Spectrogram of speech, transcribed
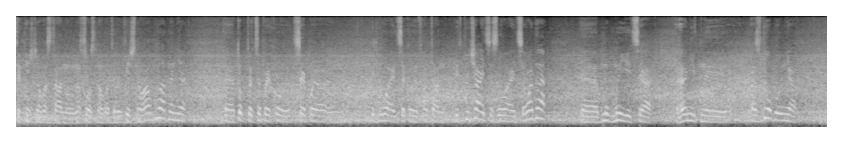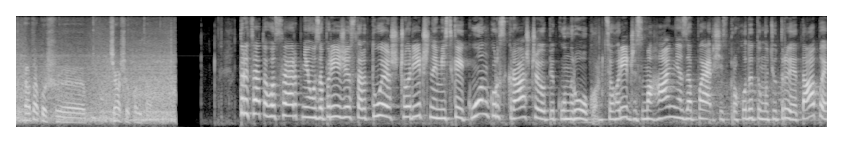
технічного стану насосного та електричного обладнання. Е, Тобто це, це відбувається, коли фонтан відключається, зливається вода, е, миється гранітне оздоблення, а також чаші фонтану. 30 серпня у Запоріжжі стартує щорічний міський конкурс Кращий опікун року. Цьогоріч змагання за першість проходитимуть у три етапи.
